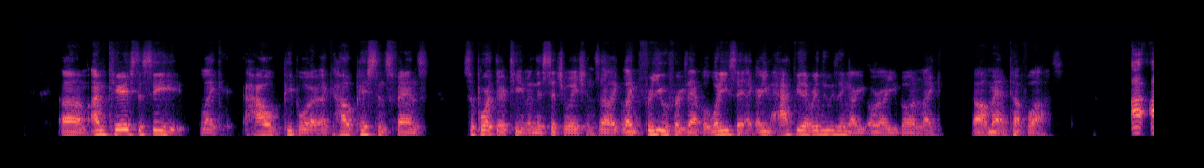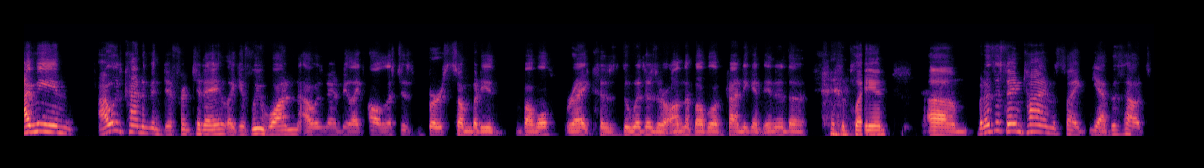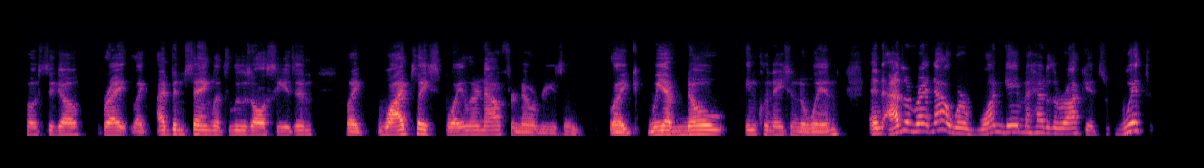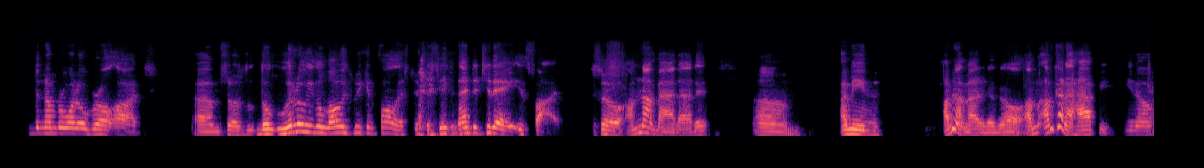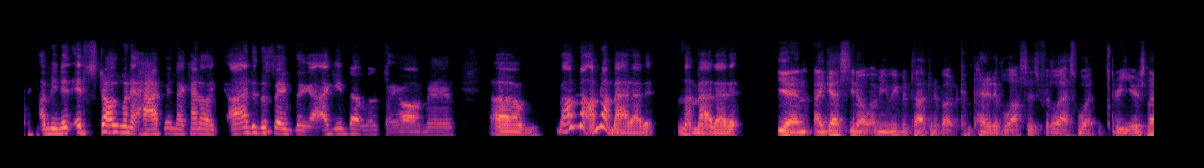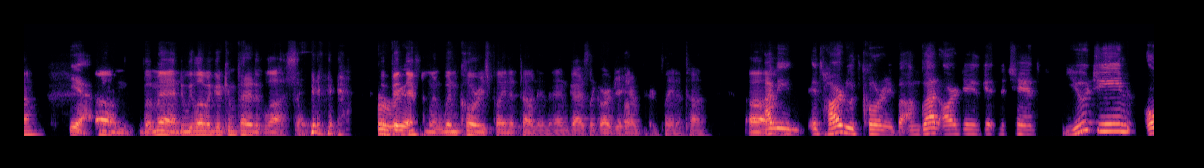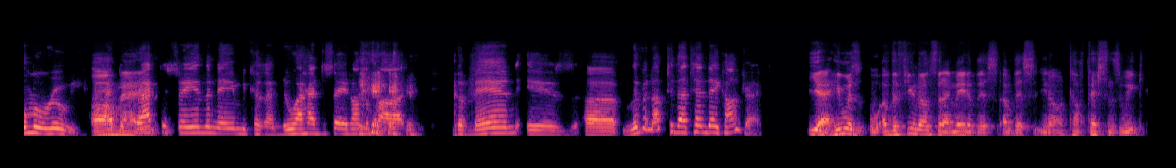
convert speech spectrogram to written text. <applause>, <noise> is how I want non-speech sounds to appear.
um i'm curious to see like how people are like how pistons fans support their team in this situation. So like like for you, for example, what do you say? Like, are you happy that we're losing? Are you or are you going like, oh man, tough loss? I, I mean, I was kind of indifferent today. Like if we won, I was gonna be like, oh, let's just burst somebody's bubble, right? Because the Wizards are on the bubble of trying to get into the the <laughs> play in. Um, but at the same time, it's like, yeah, this is how it's supposed to go, right? Like I've been saying, let's lose all season. Like, why play spoiler now for no reason? Like we have no inclination to win. And as of right now, we're one game ahead of the Rockets with the number one overall odds. Um, so the literally the lowest we can fall is if the season <laughs> ended today is five. So I'm not mad at it. Um, I mean, I'm not mad at it at all. I'm I'm kind of happy, you know. I mean, it, it stung when it happened. I kind of like I did the same thing. I gave that look like, oh man. Um, I'm not I'm not mad at it. I'm not mad at it. Yeah, and I guess you know, I mean, we've been talking about competitive losses for the last what three years now. Yeah. Um, but man, do we love a good competitive loss? <laughs> a bit real. different when, when Corey's playing a ton and, and guys like RJ Hampton are playing a ton. Um, I mean, it's hard with Corey, but I'm glad RJ is getting the chance. Eugene Omoruyi. I oh, had man. to practice saying the name because I knew I had to say it on the <laughs> pod. the man is uh, living up to that 10 day contract yeah, he was of the few notes that I made of this of this, you know, tough Pistons week.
